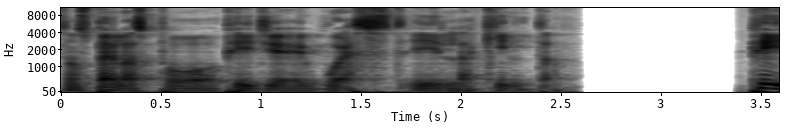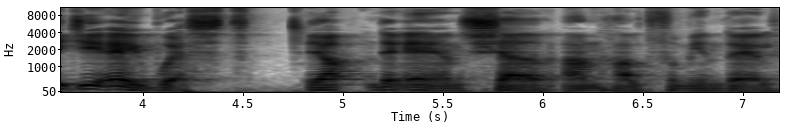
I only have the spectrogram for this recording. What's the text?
som spelas på PGA West i La Quinta. PGA West, ja det är en kär anhalt för min del.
